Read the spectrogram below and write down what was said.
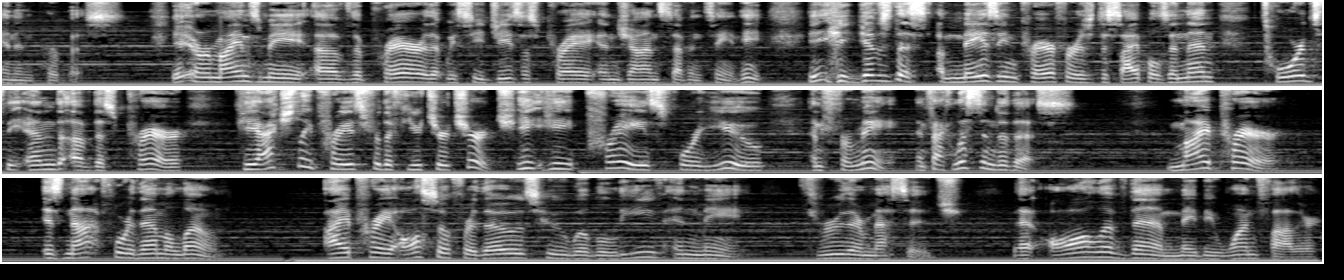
and in purpose. It reminds me of the prayer that we see Jesus pray in John 17. He, he, he gives this amazing prayer for his disciples, and then towards the end of this prayer, he actually prays for the future church. He, he prays for you and for me. In fact, listen to this. My prayer is not for them alone, I pray also for those who will believe in me through their message, that all of them may be one, Father,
